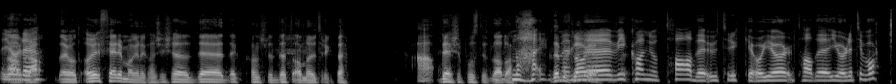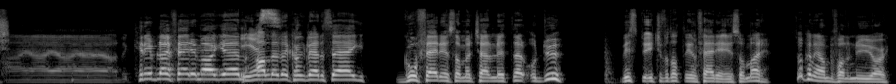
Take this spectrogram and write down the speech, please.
det, gjør ja, det. det er godt. Oi, feriemagen er kanskje ikke det, det, kanskje det er et annet uttrykk, det. Det er ikke positivt lada. Nei, Det men beklager jeg. eh, vi kan jo ta det uttrykket og gjøre, det, gjør det til vårt. Ja, ja, ja, ja, Det kribler i feriemagen. Yes. Alle det kan glede seg. God ferie i sommer, kjære lytter. Og du, hvis du ikke får tatt deg en ferie i sommer, så kan jeg anbefale New York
